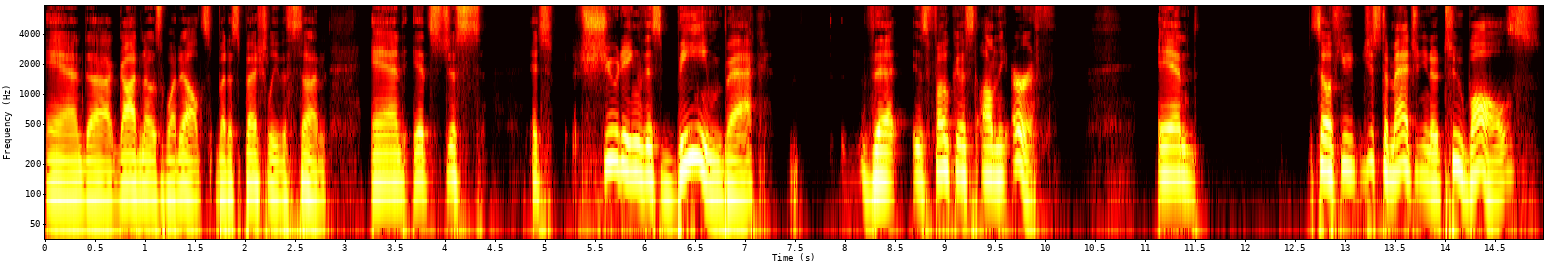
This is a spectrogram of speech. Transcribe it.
and uh, God knows what else, but especially the sun. And it's just, it's shooting this beam back that is focused on the earth. And so if you just imagine, you know, two balls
